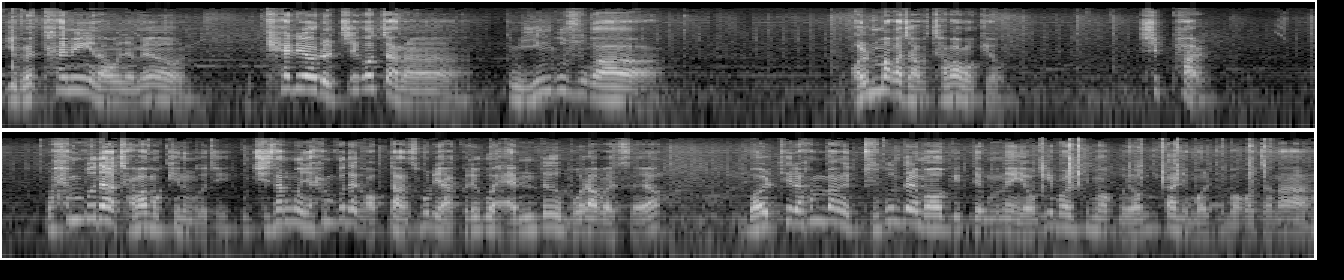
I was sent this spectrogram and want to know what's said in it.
이게 왜 타이밍이 나오냐면 carrier를 찍었잖아. 그럼 인구수가 얼마가 잡, 잡아먹혀? 18 그럼 한 부대가 잡아먹히는 거지 지상군이 한 부대가 없다는 소리야 그리고 and 뭐라고 했어요 멀티를 한 방에 두 군데를 먹었기 때문에 여기 멀티 먹고 여기까지 멀티 먹었잖아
